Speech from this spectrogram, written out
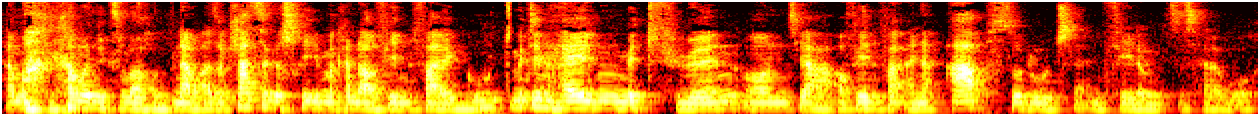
kann man, kann man nichts machen. Genau, also klasse geschrieben, man kann da auf jeden Fall gut mit dem Helden mitfühlen und ja, auf jeden Fall eine absolute Empfehlung, dieses Hörbuch.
